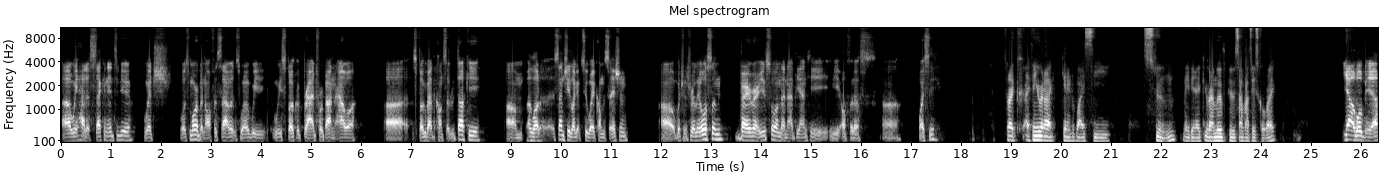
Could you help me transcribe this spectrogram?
uh, we had a second interview, which was more of an office hours where we we spoke with Brad for about an hour, uh, spoke about the concept of Duckie, um, a lot of, essentially like a two way conversation, uh, which was really awesome, very very useful. And then at the end, he he offered us uh, YC. So like I think you're gonna get into YC soon. Maybe like you're gonna move to San Francisco, right? Yeah, I will be. Yeah,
